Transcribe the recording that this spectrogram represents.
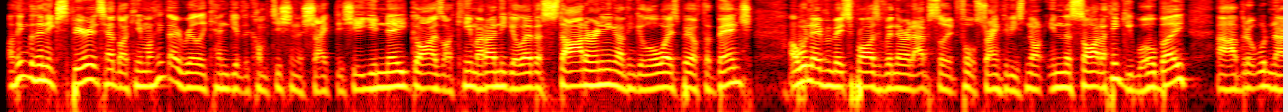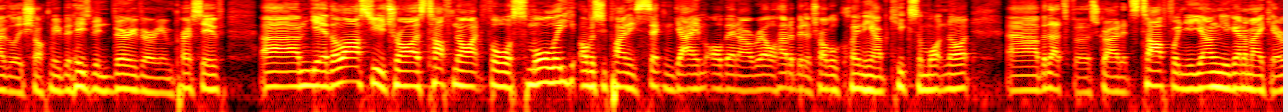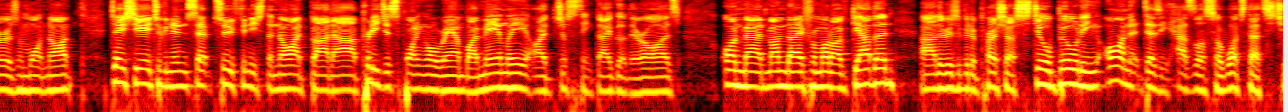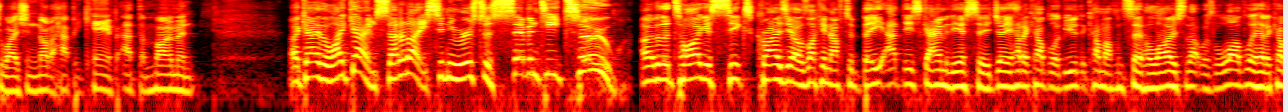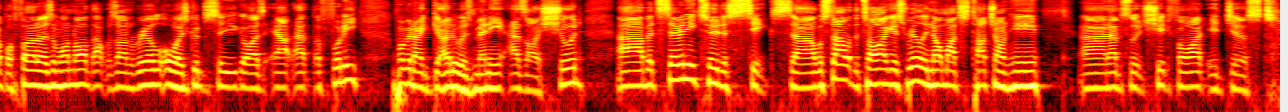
I think with an experienced head like him, I think they really can give the competition a shake this year. You need guys like him. I don't think you'll ever start or anything. I think he'll always be off the bench. I wouldn't even be surprised if when they're at absolute full strength if he's not in the side. I think he will be, uh, but it wouldn't overly shock me. But he's been very, very impressive. Um, yeah, the last few tries, tough night for Smalley. Obviously playing his second game of NRL, had a bit of trouble cleaning up kicks and whatnot. Uh, but that's first grade. It's tough when you're young. You're going to make errors and whatnot. DCE took an intercept to finish the night, but uh, pretty disappointing all round by Manly. I just think they've got their eyes on Mad Monday, from what I've gathered. Uh, there is a bit of pressure still building on Desi Hasler, so watch that situation. Not a happy camp at the moment. Okay, the late game, Saturday, Sydney Roosters 72 over the Tigers 6. Crazy. I was lucky enough to be at this game of the SCG. Had a couple of you that come up and said hello, so that was lovely. Had a couple of photos and whatnot. That was unreal. Always good to see you guys out at the footy. Probably don't go to as many as I should, uh, but 72 to 6. Uh, we'll start with the Tigers. Really not much to touch on here. Uh, an absolute shit fight. It just.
